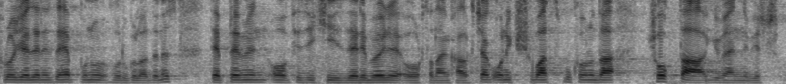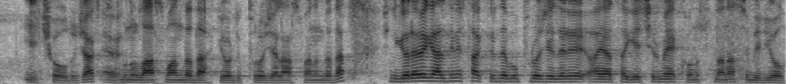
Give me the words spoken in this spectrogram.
projelerinizde hep bunu vurguladınız. Depremin o fiziki izleri böyle ortadan kalkacak. 12 Şubat bu konuda çok daha güvenli bir ilçe olacak. Evet. Bunu lansmanda da gördük, proje lansmanında da. Şimdi göreve geldiğiniz takdirde bu projeleri hayata geçirme konusunda nasıl bir yol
